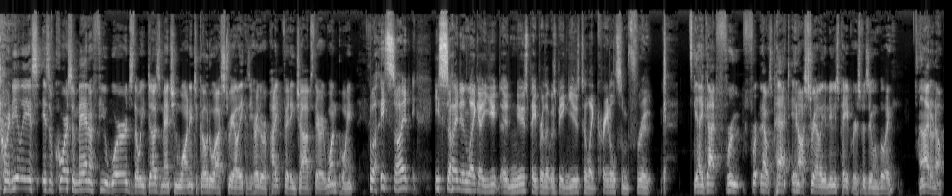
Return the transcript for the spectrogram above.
Cornelius is, of course, a man of few words, though he does mention wanting to go to Australia because he heard there were pipe fitting jobs there at one point. Well, he saw it. He saw it in like a newspaper that was being used to like cradle some fruit. Yeah, he got fruit fr- that was packed in Australian newspapers, presumably. I don't know.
